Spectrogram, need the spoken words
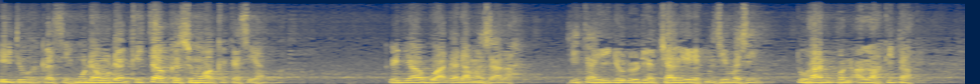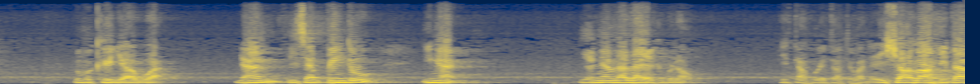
Itu kekasih. Mudah-mudahan kita ke semua kekasih Allah kerja buat tak ada masalah kita hidup dunia cari masing-masing Tuhan pun arah kita bekerja buat dan di samping tu ingat jangan lalai kepada kita perintah Tuhan insyaAllah kita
